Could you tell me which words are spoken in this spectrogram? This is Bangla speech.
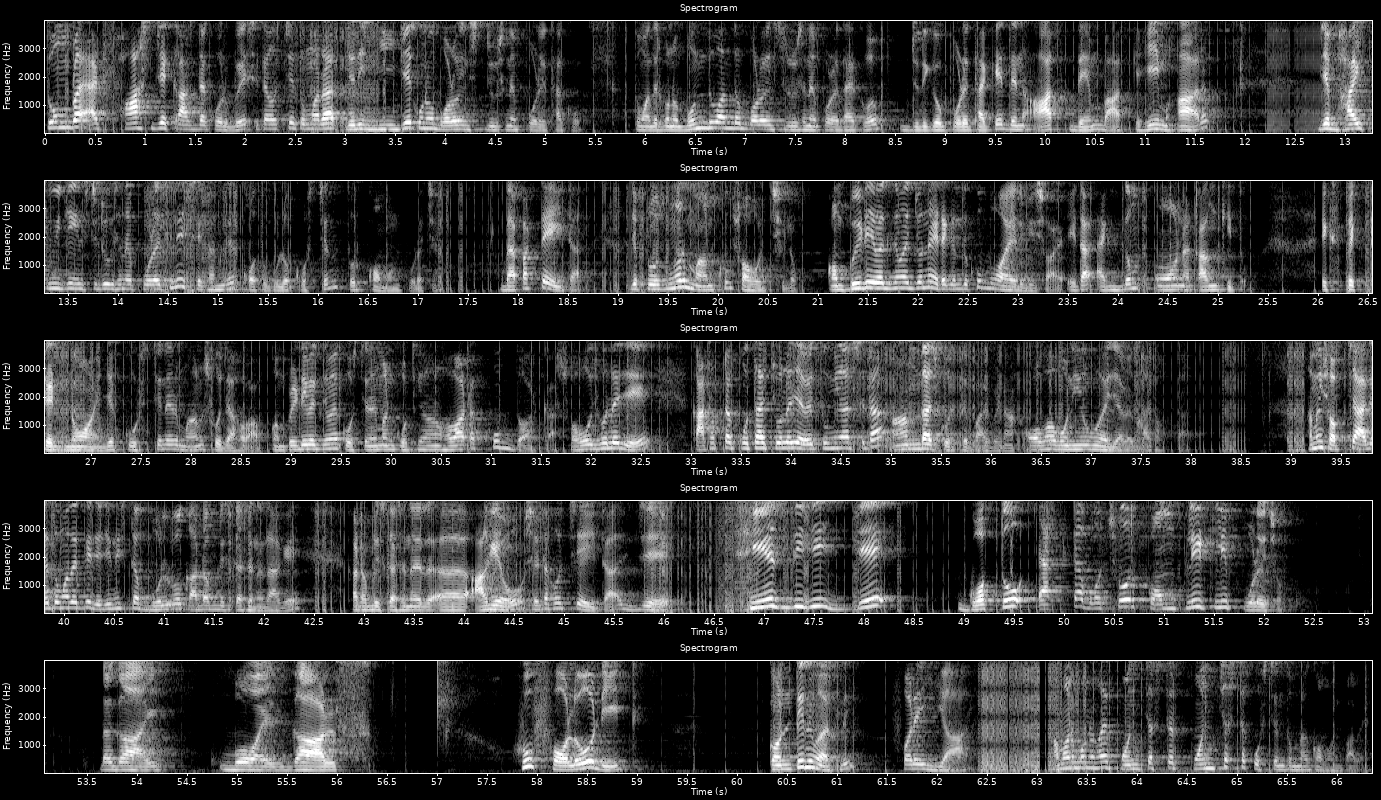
তোমরা অ্যাট ফার্স্ট যে কাজটা করবে সেটা হচ্ছে তোমরা যদি নিজে কোনো বড় ইনস্টিটিউশনে পড়ে থাকো, তোমাদের কোনো বন্ধু বান্ধব বড় ইনস্টিটিউশনে পড়ে থাকো, যদি কেউ পড়ে থাকে দেন আস্ক দেম বা আস্ক হিম হার যে ভাই তুই যে ইনস্টিটিউশনে পড়েছিলিস সেখানকার কতগুলো কোশ্চেন তোর কমন পড়েছে। ব্যাপারটা এইটা, যে প্রশ্নর মান খুব সহজ ছিল। কম্পিটিটিভ এক্সামের জন্য এটা কিন্তু খুব ভয়ের বিষয়। এটা একদম অনাকাঙ্ক্ষিত। এক্সপেক্টেড নয় যে কোশ্চেনের মান সোজা হওয়া। কম্পিটিটিভ এক্সামে কোশ্চেনের মান কঠিন হওয়াটা খুব দরকার। সহজ হলে যে কাট অফটা কোথায় চলে যাবে, তুমি আর সেটা আন্দাজ করতে পারবে না। অভাবনীয় হয়ে যাবে কাট অফটা আমি সবচেয়ে আগে তোমাদেরকে যে জিনিসটা বলব কাট অফ ডিসকাশনের আগে কাট অফ ডিসকাশনের আগেও, সেটা হচ্ছে এইটা যে সিএসডিজি যে গত একটা বছর কমপ্লিটলি পড়েছো। The guy boys girls who followed it continuously for a year আমার মনে হয় পঞ্চাশটার পঞ্চাশটা কোশ্চেন তোমরা কমন পাবে।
